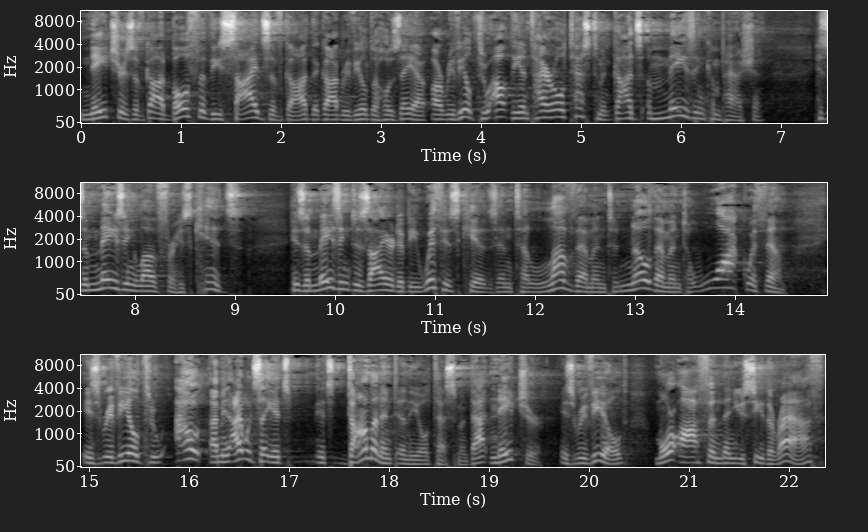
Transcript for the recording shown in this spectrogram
natures of God, both of these sides of God that God revealed to Hosea are revealed throughout the entire Old Testament. God's amazing compassion, his amazing love for his kids his amazing desire to be with his kids and to love them and to know them and to walk with them is revealed throughout. I mean, I would say it's, it's dominant in the Old Testament. That nature is revealed more often than you see the wrath.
